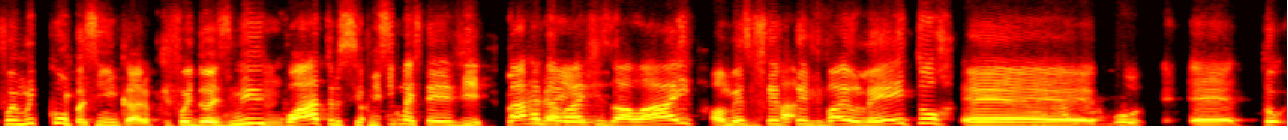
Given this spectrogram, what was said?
Foi muito culpa, assim, cara. Porque foi 2004, uhum. sim, mas teve Carga Life is Alive, ao mesmo tempo teve Violator, é, é, to,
